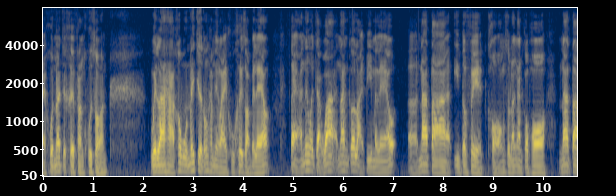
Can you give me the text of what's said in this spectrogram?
ลายๆคนน่าจะเคยฟังครูสอน เวลาหาข้อมูลไม่เจอต้องทำอย่างไรครูเคยสอนไปแล้ว แต่อันเนื่องมาจากว่านั่นก็หลายปีมาแล้วหน้าตาอินเทอร์เฟซของสำนักงานกพหน้าตา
